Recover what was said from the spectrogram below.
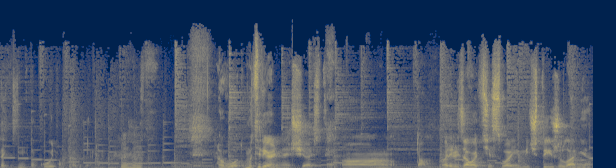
таким, такой, там, и так далее. Угу. Вот, материальное счастье, э, там, реализовать все свои мечты и желания.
